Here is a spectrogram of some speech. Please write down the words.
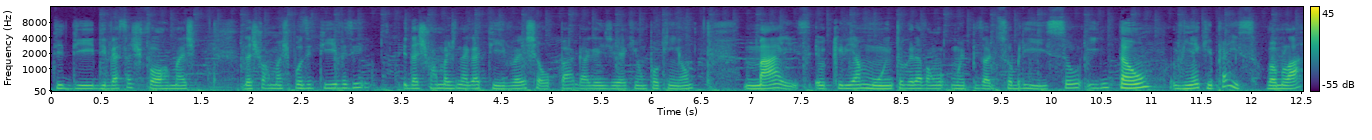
de, de diversas formas, das formas positivas e, e, das formas negativas. Opa, gaguejei aqui um pouquinho. Mas eu queria muito gravar um, um episódio sobre isso, e então vim aqui para isso. Vamos lá?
